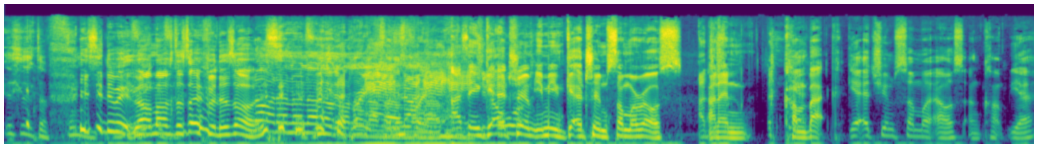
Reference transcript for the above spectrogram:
This is the thing. You see the way my mouth just open as well. No, no, no, no, no, no, no, no, no, no, no. hey, I do think you get know a what? trim. You mean get a trim somewhere else I and just- then come back? Get a trim somewhere else and come, yeah,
